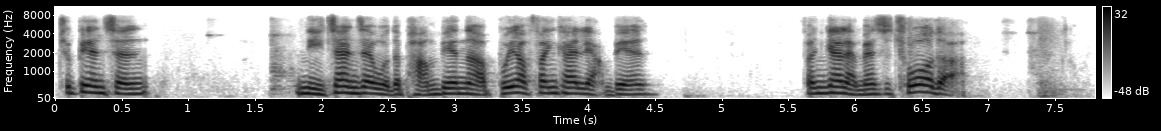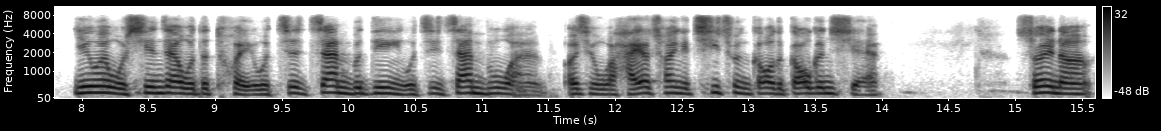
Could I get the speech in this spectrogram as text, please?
就变成你站在我的旁边呢，不要分开两边，分开两边是错的。因为我现在我的腿我这站不定，我自己站不稳，而且我还要穿一个七寸高的高跟鞋，所以呢，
